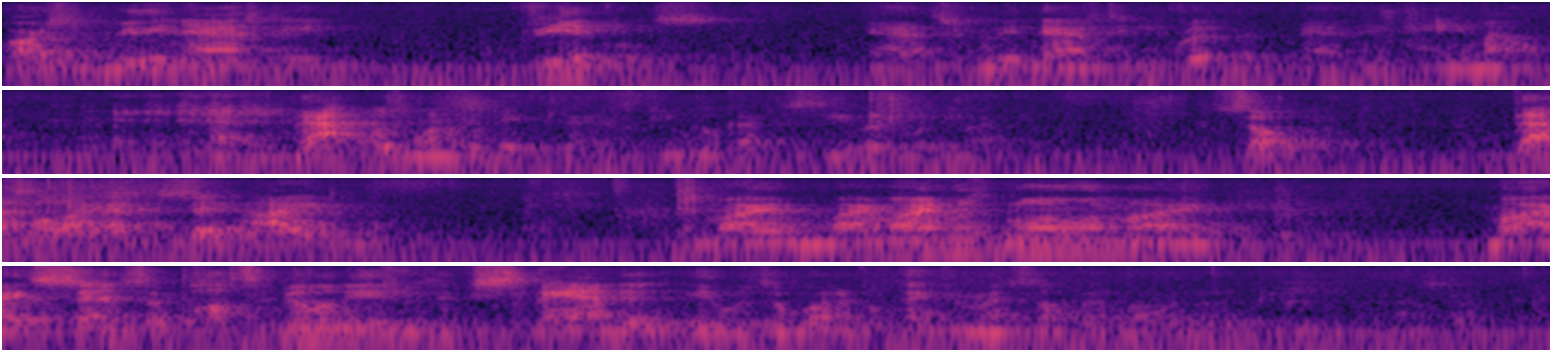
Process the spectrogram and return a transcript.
are some really nasty vehicles and some really nasty equipment, and they came out. And that was one of the big things. People got to see what it looked like. So, that's all I have to say. I, my, my mind was blown, my, my sense of possibilities was expanded. It was a wonderful thing for myself and a lot of other people. And I'll stop there.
